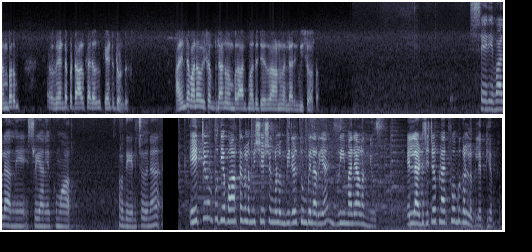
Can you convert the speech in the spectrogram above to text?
മെമ്പറും വേണ്ടപ്പെട്ട ആൾക്കാരും അത് കേട്ടിട്ടുണ്ട്. അതിന്റെ മനോവിഷമത്തിലാണ് മെമ്പർ ആത്മഹത്യ ചെയ്തതാണെന്ന് എല്ലാവർക്കും വിശ്വാസം. ശരി വളരെ നന്ദി ശ്രീ അനിൽകുമാർ പ്രതികരിച്ചതിന്. ഏറ്റവും പുതിയ വാർത്തകളും വിശേഷങ്ങളും വിരൽ തുമ്പിലറിയാൻ സി മലയാളം ന്യൂസ്. എല്ലാ ഡിജിറ്റൽ പ്ലാറ്റ്ഫോമുകളിലും ലഭ്യം.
